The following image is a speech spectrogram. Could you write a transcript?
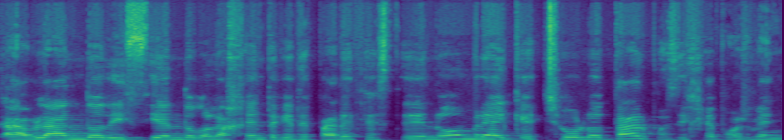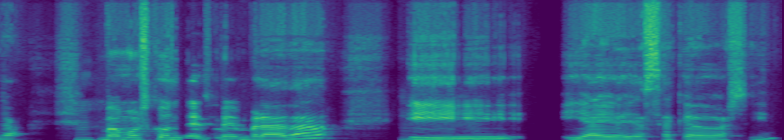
hablando, diciendo con la gente qué te parece este nombre, ay, qué chulo, tal. Pues dije, pues venga, vamos con desmembrada y, y ya, se ha quedado así.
